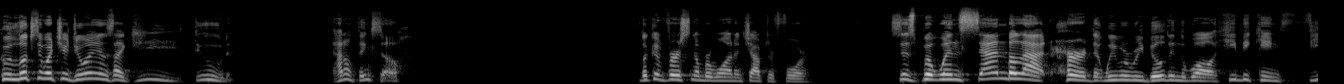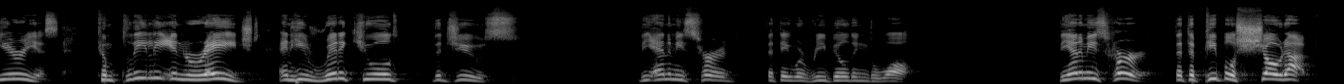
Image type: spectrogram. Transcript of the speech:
who looks at what you're doing and is like, gee, dude, I don't think so. Look at verse number one in chapter four. It says, But when Sanballat heard that we were rebuilding the wall, he became furious, completely enraged, and he ridiculed the Jews. The enemies heard that they were rebuilding the wall. The enemies heard that the people showed up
